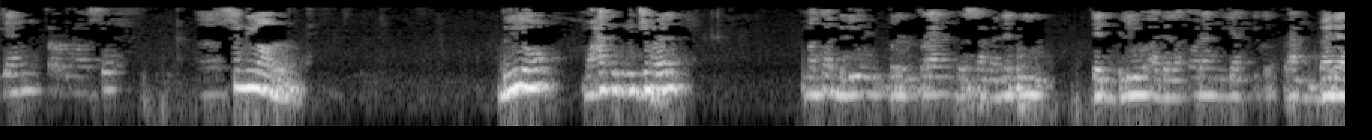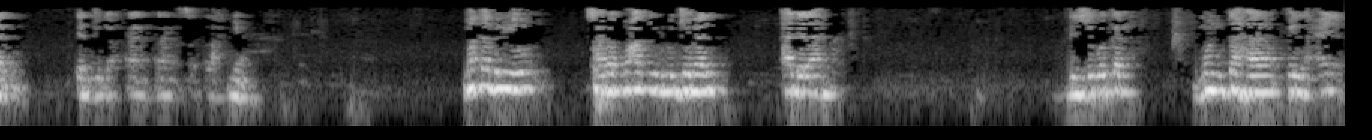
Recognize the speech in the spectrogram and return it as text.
yang termasuk uh, senior beliau Mu'adz bin Jabal maka beliau berperang bersama Nabi dan beliau adalah orang yang ikut perang Badar dan juga perang-perang setelahnya. Maka beliau sahabat Mu'adz bin Jabal adalah disebutkan muntaha fil ilm.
